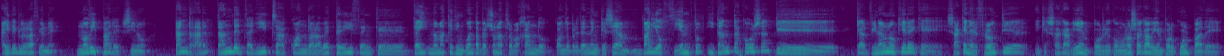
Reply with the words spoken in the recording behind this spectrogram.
Hay declaraciones no dispares, sino tan raras, tan detallistas cuando a la vez te dicen que, que hay nada más que 50 personas trabajando, cuando pretenden que sean varios cientos y tanta cosa que, que al final uno quiere que saquen el Frontier y que salga bien, porque como no saca bien por culpa de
